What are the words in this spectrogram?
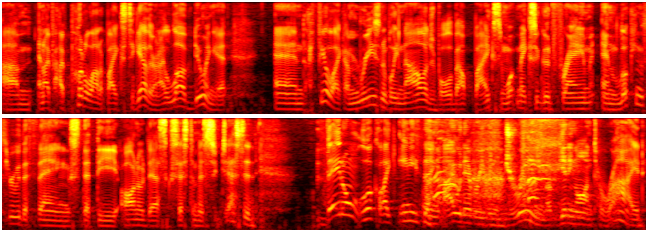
Um, and I've, I've put a lot of bikes together, and I love doing it. And I feel like I'm reasonably knowledgeable about bikes and what makes a good frame. And looking through the things that the Autodesk system has suggested, they don't look like anything I would ever even dream of getting on to ride.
